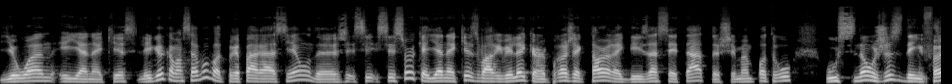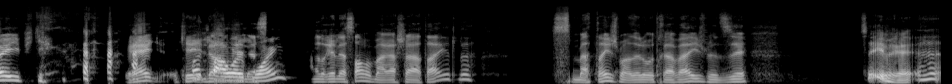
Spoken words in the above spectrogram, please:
Johan et Yanakis. Les gars, comment ça va votre préparation? de- C'est sûr que Yanakis va arriver là avec un projecteur avec des acétates, je sais même pas trop, ou sinon juste des feuilles puis Greg, pas de là, PowerPoint. André Lessard va m'arracher la tête. Là. Ce matin, je m'en allais au travail, je me disais, c'est vrai, hein,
